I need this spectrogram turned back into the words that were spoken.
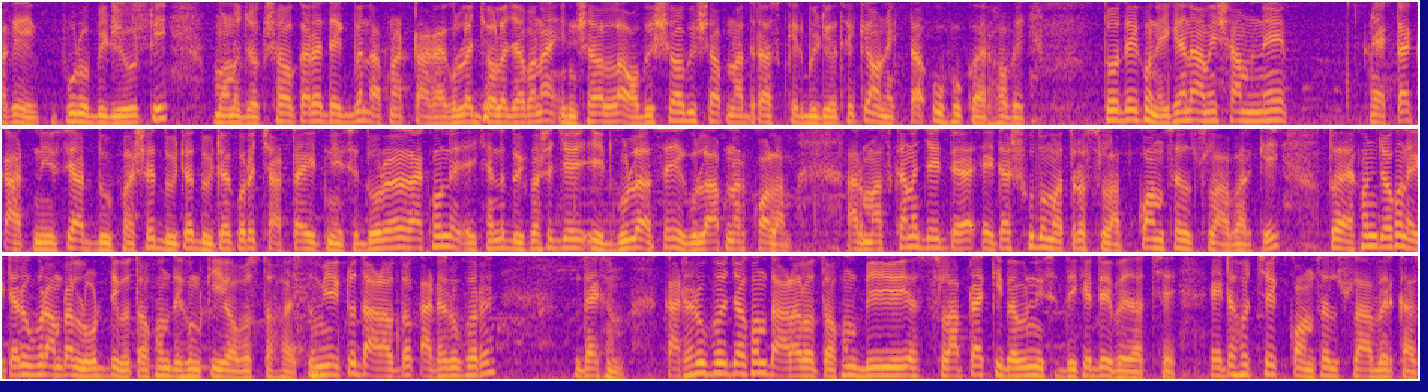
আগেই পুরো ভিডিওটি মনোযোগ সহকারে দেখবেন। আপনার টাকাগুলো জলে যাবে না। ইনশাআল্লাহ অবশ্যই অবশ্যই আপনাদের আজকের ভিডিও থেকে অনেকটা উপকার হবে। তো দেখুন, এখানে আমি সামনে একটা কাঠ নিয়েছি আর দুই পাশে দুইটা দুইটা করে চারটা ইট নিয়েছি। ধরে রাখুন, এখানে দুই পাশে যে ইটগুলো আছে, এগুলো আপনার কলাম। আর মাঝখানে যেটা, এটা শুধুমাত্র স্ল্যাব, কনসেল স্ল্যাব আর কি। তো এখন যখন এটার উপর আমরা লোড দিব, তখন দেখুন কী অবস্থা হয়। তুমি একটু দাঁড়াও তো কাঠের উপরে। দেখুন, কাঠের উপরে যখন দাঁড়াল তখন বি স্ল্যাবটা কীভাবে নিচের দিকে ডেবে যাচ্ছে, এটা হচ্ছে কনসেল স্ল্যাবের কাজ।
